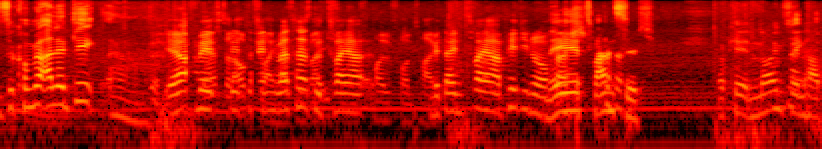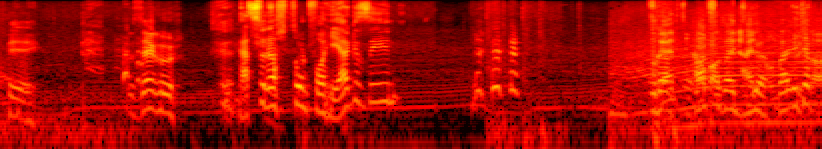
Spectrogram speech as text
Wieso kommen wir alle entgegen? Ah. Ja, mit, mit deinen, was hast du? ich Zwei, H- voll frontal mit deinen 2 HP, die du noch Nee, hast. 20. Okay, 19 HP. Sehr gut. Hast du das schon vorhergesehen? Oder was auch bei dir? Weil ich hab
